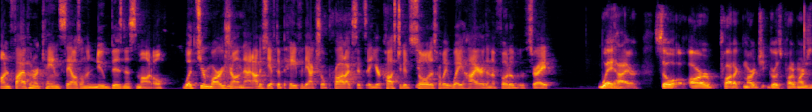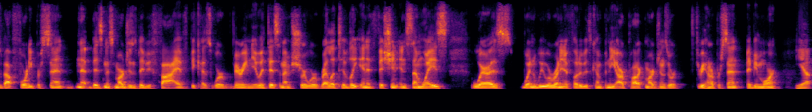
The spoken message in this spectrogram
on 500k in sales on the new business model. What's your margin on that? Obviously, you have to pay for the actual products. It's your cost of goods sold is probably way higher than the photo booths, right? way higher. So our product margin, gross product margin is about 40%. Net business margins maybe five because we're very new at this, and I'm sure we're relatively inefficient in some ways. Whereas when we were running a photo booth company, our product margins were 300%, maybe more. Yeah.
